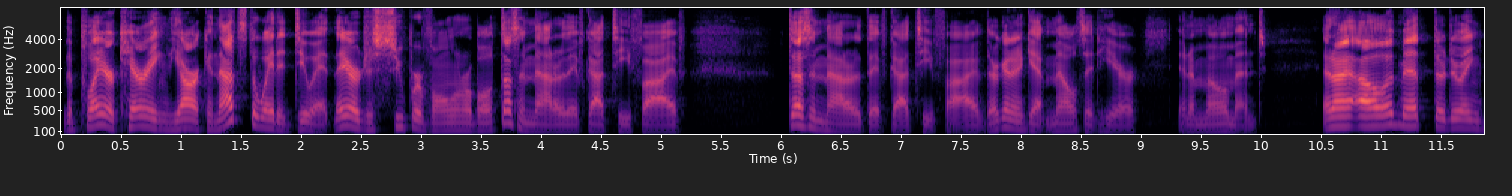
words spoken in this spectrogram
the player carrying the arc, and that's the way to do it. They are just super vulnerable. It doesn't matter they've got T5. Doesn't matter that they've got T5. They're going to get melted here in a moment. And I, will admit they're doing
